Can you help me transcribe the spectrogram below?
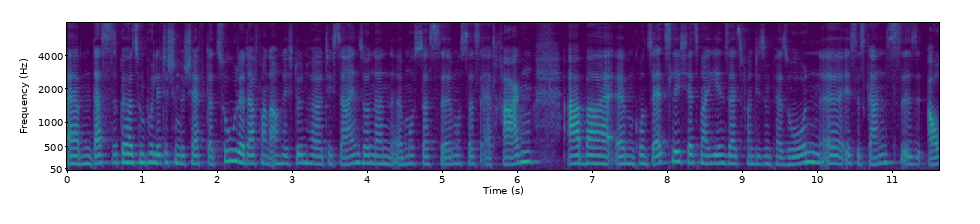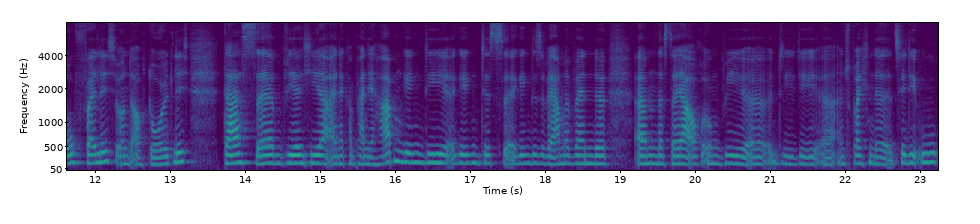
ähm, das gehört zum politischen Geschäft dazu, da darf man auch nicht dünnhörtig sein, sondern äh, muss das, äh, muss das ertragen. Aber ähm, grundsätzlich, jetzt mal jenseits von diesen Personen, äh, ist es ganz äh, auffällig und auch deutlich, dass äh, wir hier eine Kampagne haben gegen die gegen das äh, gegen diese Wärmewende, ähm, dass da ja auch irgendwie äh, die die äh, entsprechende CDU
